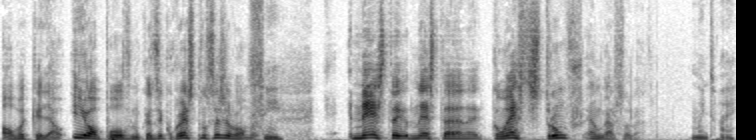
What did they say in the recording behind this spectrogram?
ao bacalhau e ao polvo, não quer dizer que o resto não seja bom, mas Sim. nesta, nesta, com estes trunfos é um garfo dourado. Muito bem.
